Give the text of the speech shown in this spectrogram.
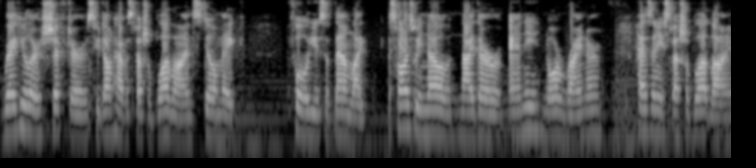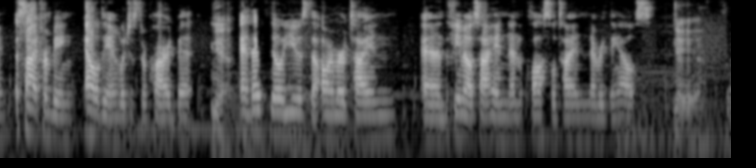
regular shifters who don't have a special bloodline still make full use of them like as far as we know neither annie nor reiner has any special bloodline aside from being eldian which is the required bit yeah. and they still use the armored titan and the female titan and the colossal titan and everything else Yeah, yeah, yeah.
